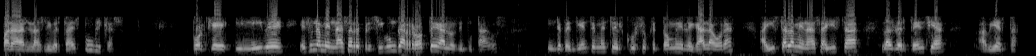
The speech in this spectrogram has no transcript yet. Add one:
para las libertades públicas. Porque inhibe, es una amenaza represiva, un garrote a los diputados, independientemente del curso que tome legal ahora, ahí está la amenaza, ahí está la advertencia abierta.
